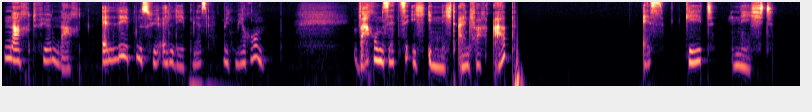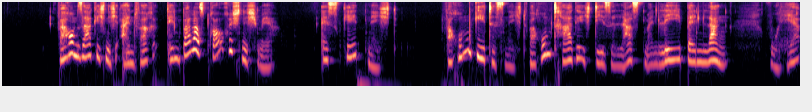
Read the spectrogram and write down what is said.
Nacht für Nacht, Erlebnis für Erlebnis mit mir rum. Warum setze ich ihn nicht einfach ab? Es geht nicht. Warum sage ich nicht einfach, den Ballast brauche ich nicht mehr? Es geht nicht. Warum geht es nicht? Warum trage ich diese Last mein Leben lang? Woher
